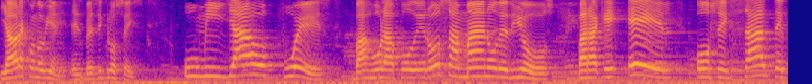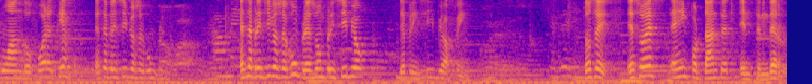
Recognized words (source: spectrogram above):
Y ahora es cuando viene, el versículo 6. Humillaos pues bajo la poderosa mano de Dios para que Él os exalte cuando fuera el tiempo. Este principio se cumple. Ese principio se cumple, eso es un principio de principio a fin. Entonces, eso es, es importante entenderlo,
